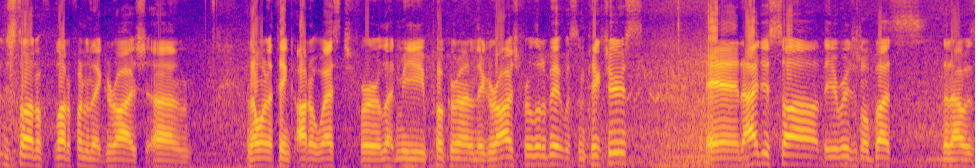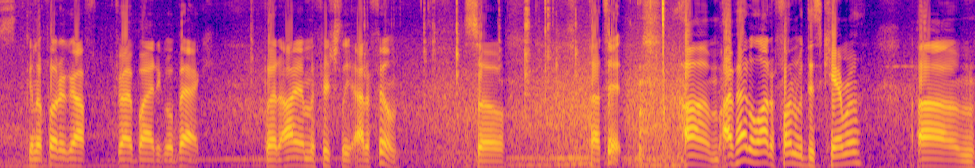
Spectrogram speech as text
Had just a lot of, lot of fun in that garage. Um, and I want to thank Auto West for letting me poke around in the garage for a little bit with some pictures. And I just saw the original bus that I was going to photograph drive by to go back. But I am officially out of film. So that's it. Um, I've had a lot of fun with this camera. Um,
